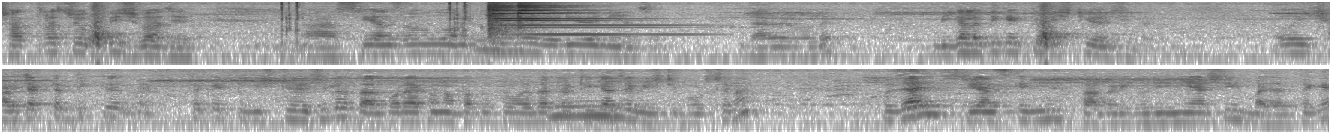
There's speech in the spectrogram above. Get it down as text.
সাতটা চব্বিশ বাজে। আর শ্রিয়াংশবাবু অনেকক্ষণ রেডি হয়ে নিয়েছে যাবে বলে। বিকালের দিকে একটু বৃষ্টি হয়েছিল। ওই সাড়ে চারটার দিক থেকে একটু বৃষ্টি হয়েছিল তারপরে এখন আপাতত ওয়েদারটা ঠিক আছে বৃষ্টি পড়ছে না। তো যাই শ্রিয়াংশকে নিয়ে তাড়াতাড়ি ঘুরিয়ে নিয়ে আসি বাজার থেকে।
